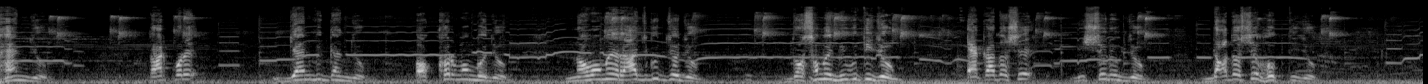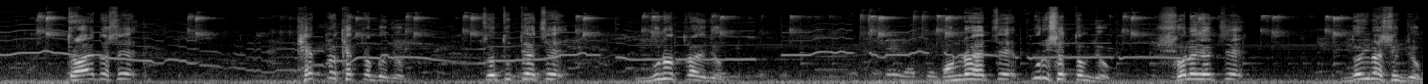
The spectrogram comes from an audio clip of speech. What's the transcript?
ধ্যান যোগ। তারপরে জ্ঞান বিজ্ঞান যোগ অক্ষরমম্ব যোগ, নবমে রাজগুজ্জ যোগ, দশমে বিভূতি যোগ, একাদশে বিশ্বরূপ যোগ, দ্বাদশে ভক্তি যোগ, ত্রয়োদশে ক্ষেত্র ক্ষেত্রজ্ঞ যোগ, চতুর্থে হচ্ছে গুণত্রয় যোগ পনেরো হচ্ছে পুরুষোত্তম যোগ ষোলোই হচ্ছে দৈবাসুর যোগ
